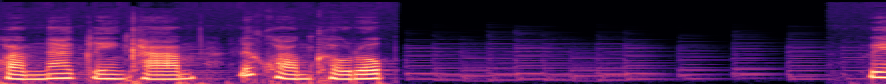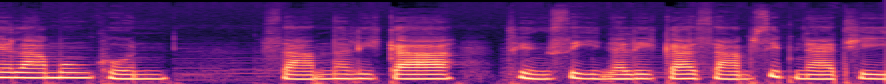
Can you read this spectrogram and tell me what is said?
ความน่าเกรงขามและความเคารพ เวลามงคล 3 นาฬิกาถึง 4 นาฬิกา 30 นาที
